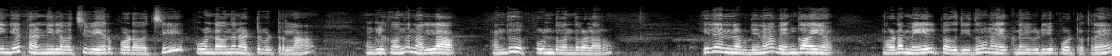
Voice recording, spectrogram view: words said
நீங்கள் தண்ணியில் வச்சு வேர் போட வச்சு பூண்டை வந்து நட்டு விட்டுடலாம் உங்களுக்கு வந்து நல்லா வந்து பூண்டு வந்து வளரும். இது என்ன அப்படின்னா வெங்காயம் அதோட மேல் பகுதி. இதுவும் நான் ஏற்கனவே வீடியோ போட்டிருக்கிறேன்.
